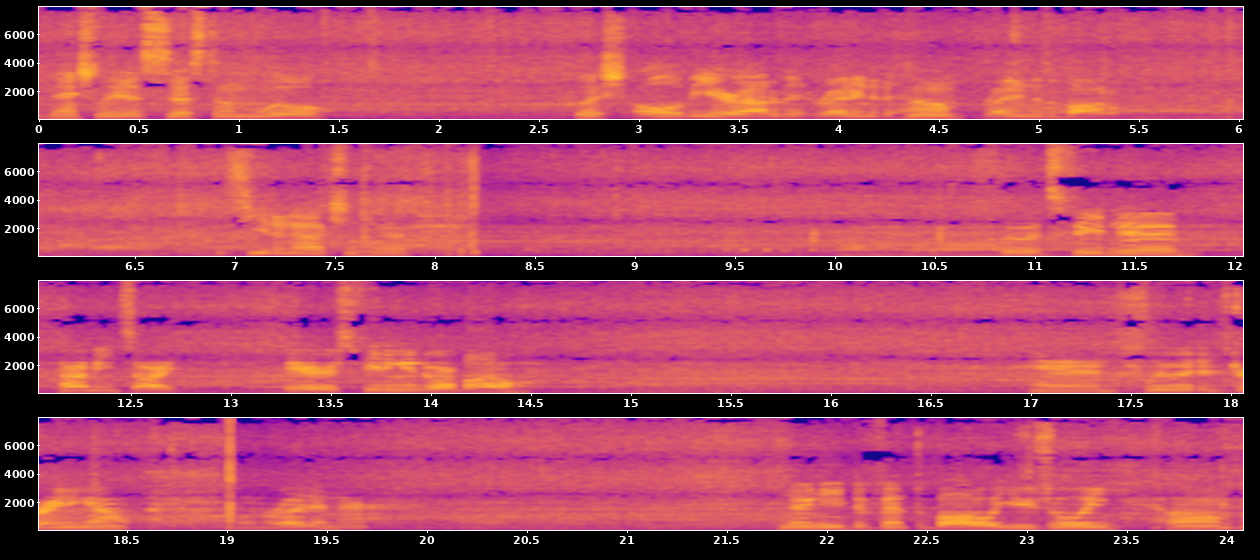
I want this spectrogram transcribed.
Eventually this system will push all of the air out of it right into the helm, right into the bottle. You can see it in action here. Fluid's feeding in, or I mean sorry, air is feeding into our bottle and fluid is draining out, going right in there. No need to vent the bottle usually. Um,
